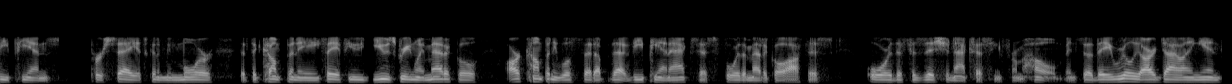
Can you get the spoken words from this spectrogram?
VPN per se. It's going to be more that the company, say if you use Greenway Medical, our company will set up that VPN access for the medical office or the physician accessing from home. And so they really are dialing in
